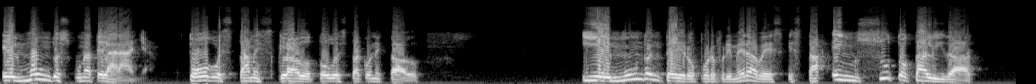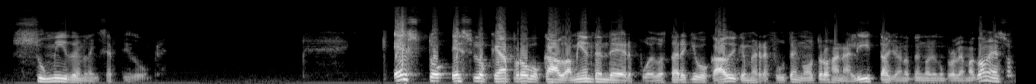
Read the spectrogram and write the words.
El mundo es una telaraña. Todo está mezclado, todo está conectado. Y el mundo entero, por primera vez, está en su totalidad sumido en la incertidumbre. Esto es lo que ha provocado, a mi entender, puedo estar equivocado y que me refuten otros analistas, yo no tengo ningún problema con eso.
